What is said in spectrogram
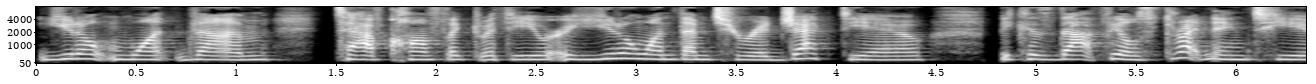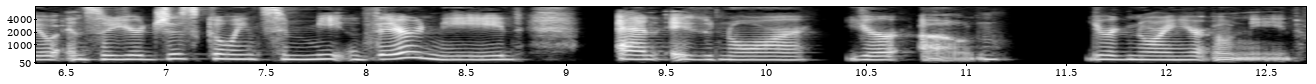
you don't want them to have conflict with you or you don't want them to reject you because that feels threatening to you. And so you're just going to meet their need and ignore your own. You're ignoring your own need.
